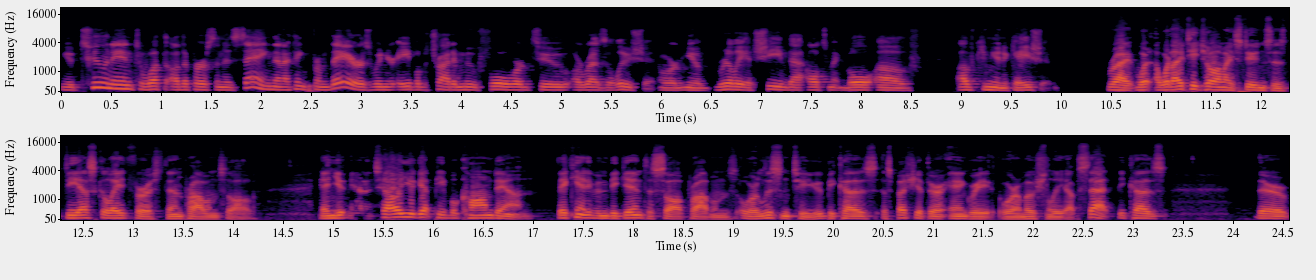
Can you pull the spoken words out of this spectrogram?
you know tune in to what the other person is saying then i think from there is when you're able to try to move forward to a resolution or you know really achieve that ultimate goal of of communication. Right. What what i teach all my students is de-escalate first then problem solve. And you until you get people calm down they can't even begin to solve problems or listen to you because especially if they're angry or emotionally upset because their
